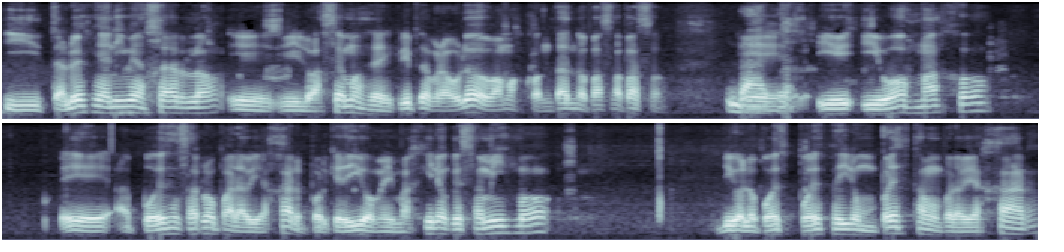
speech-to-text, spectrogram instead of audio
y tal vez me anime a hacerlo y, lo hacemos de Cripto para Boludo, vamos contando paso a paso. Eh, y, vos, Majo, eh, podés hacerlo para viajar, porque digo, me imagino que eso mismo, digo, lo podés, podés pedir un préstamo para viajar.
